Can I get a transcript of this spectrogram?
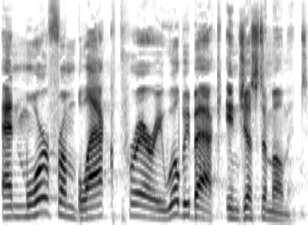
and more from Black Prairie. We'll be back in just a moment.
